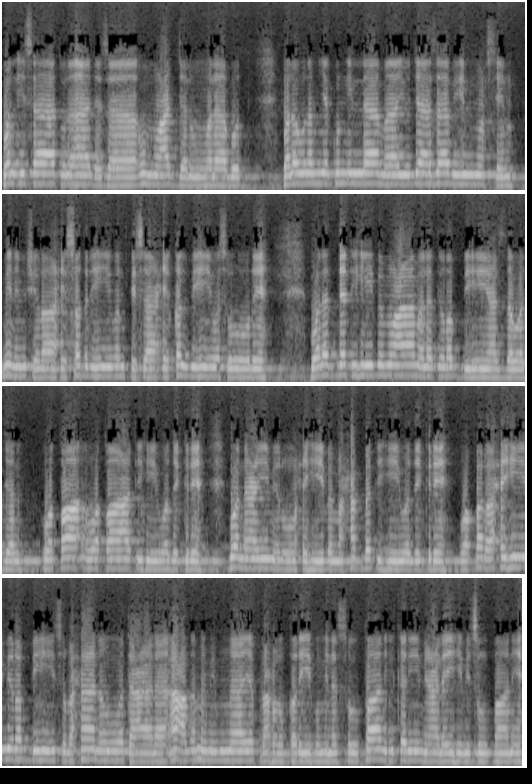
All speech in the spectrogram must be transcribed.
والإساءة لها جزاء معجل ولا بد. ولو لم يكن إلا ما يجازى به المحسن من انشراح صدره وانفساح قلبه وسروره. ولذته بمعاملة ربه عز وجل وطاعته وذكره ونعيم روحه بمحبته وذكره وفرحه بربه سبحانه وتعالى أعظم مما يفرح القريب من السلطان الكريم عليه بسلطانه.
